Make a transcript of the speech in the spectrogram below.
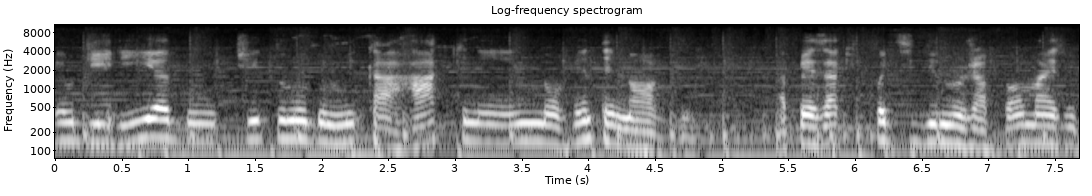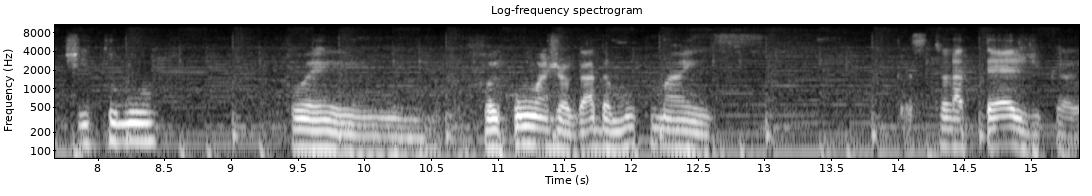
Eu diria do título do Mika Hakkinen em 99. Apesar que foi decidido no Japão, mas o título foi, foi com uma jogada muito mais estratégica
